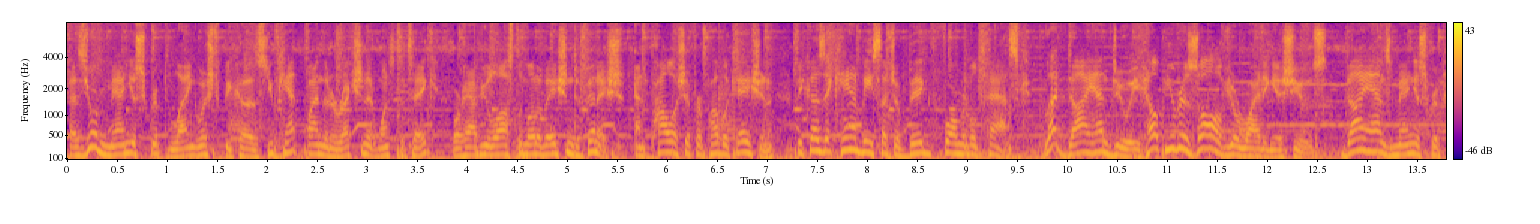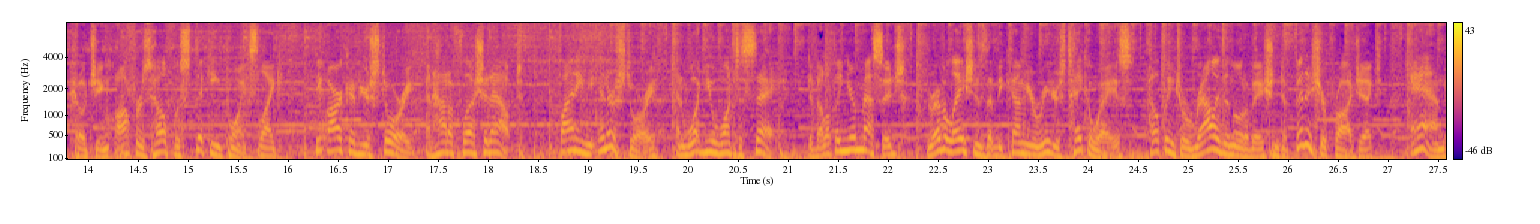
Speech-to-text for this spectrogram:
Has your manuscript languished because you can't find the direction it wants to take? Or have you lost the motivation to finish and polish it for publication because it can be such a big, formidable task? Let Diane Dewey help you resolve your writing issues. Diane's manuscript coaching offers help with sticking points like the arc of your story and how to flesh it out, finding the inner story and what you want to say, developing your message, the revelations that become your readers' takeaways, helping to rally the motivation to finish your project, and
